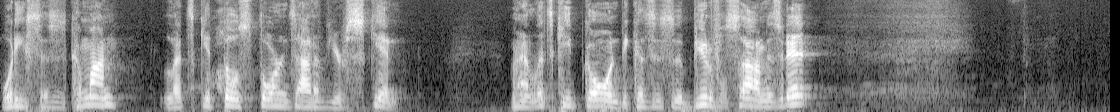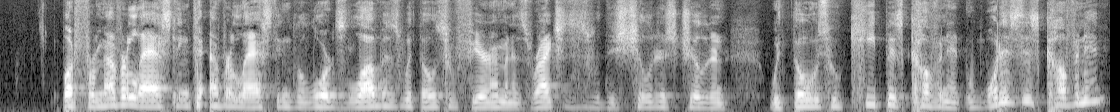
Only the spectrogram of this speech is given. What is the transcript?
What he says is, come on, let's get those thorns out of your skin. All right, let's keep going because this is a beautiful psalm, isn't it? But from everlasting to everlasting, the Lord's love is with those who fear him, and his righteousness with his children's children, with those who keep his covenant. What is this covenant?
